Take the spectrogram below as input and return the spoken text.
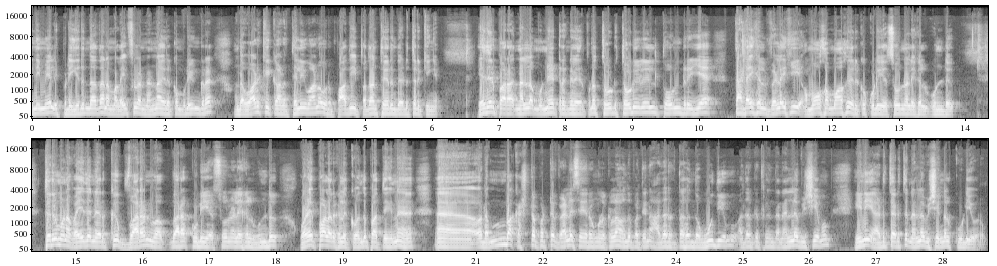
இனிமேல் இப்படி இருந்தால் தான் நம்ம லைஃப்பில் நன்னா இருக்க முடியுங்கிற அந்த வாழ்க்கைக்கான தெளிவான ஒரு பாதி இப்போ தான் தேர்ந்தெடுத்திருக்கீங்க. எதிர்பாரா நல்ல முன்னேற்றங்கள் ஏற்படும். தொடு தொழிலில் தோன்றிய தடைகள் விலகி அமோகமாக இருக்கக்கூடிய சூழ்நிலைகள் உண்டு. திருமண வயதினருக்கு வரன் வ வரக்கூடிய சூழ்நிலைகள் உண்டு. உழைப்பாளர்களுக்கு வந்து பார்த்திங்கன்னா ரொம்ப கஷ்டப்பட்டு வேலை செய்கிறவங்களுக்கெல்லாம் வந்து பார்த்திங்கன்னா அதற்கு தகுந்த ஊதியமும் அதற்கு தகுந்த நல்ல விஷயமும் இனி அடுத்தடுத்து நல்ல விஷயங்கள் கூடி வரும்.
